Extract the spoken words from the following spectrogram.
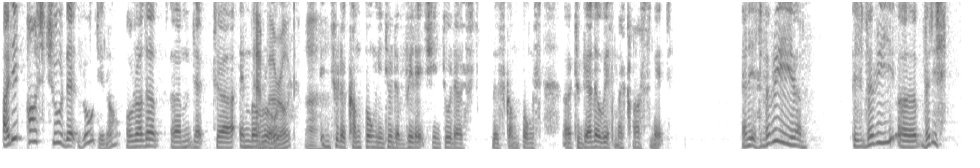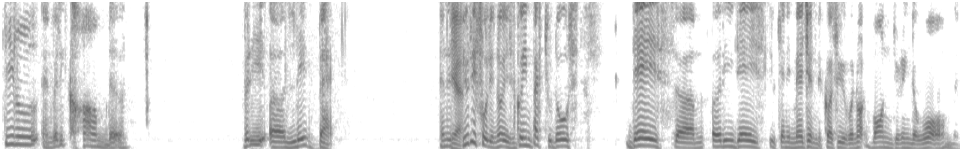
I did pass through that road, you know, or rather um, that uh, Ember, Amber Road, Road. Uh, into the kampong, into the village, into the those kampongs, uh, together with my classmate. And it's very, uh, it's very, uh, very still and very calm. The very uh, laid back, and it's Yeah. beautiful. You know, it's going back to those days, um, early days. You can imagine because we were not born during the war, the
